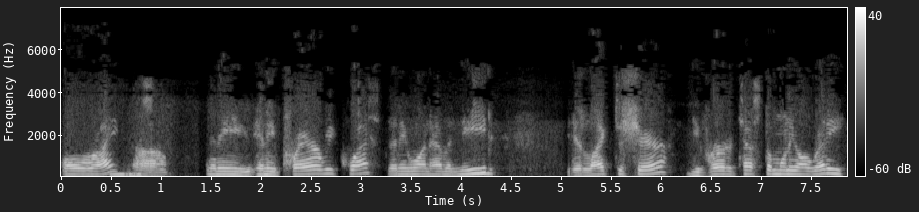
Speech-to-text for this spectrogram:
All right. Uh, any any prayer requests? Anyone have a need you'd like to share? You've heard a testimony already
